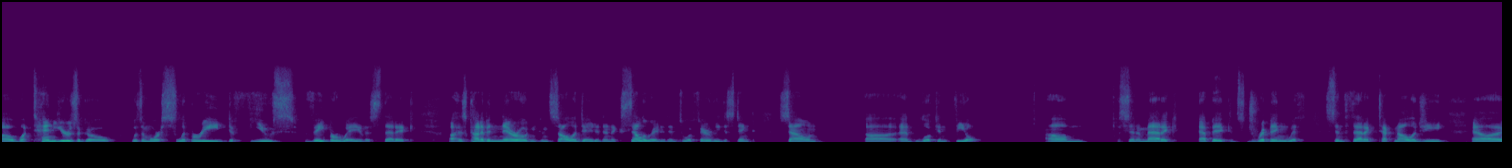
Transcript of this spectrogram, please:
Uh, what 10 years ago was a more slippery, diffuse vaporwave aesthetic has kind of been narrowed and consolidated and accelerated into a fairly distinct sound and look and feel. Um, cinematic, epic, it's dripping with synthetic technology. Uh,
